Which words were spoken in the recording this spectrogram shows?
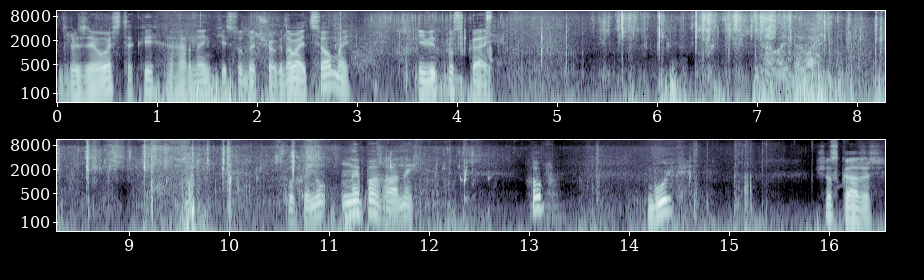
Друзі, ось такий гарненький судачок. Давай цьомай і відпускай. Давай, давай. Слухай, ну непоганий. Хоп. Бульк. Що скажеш?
